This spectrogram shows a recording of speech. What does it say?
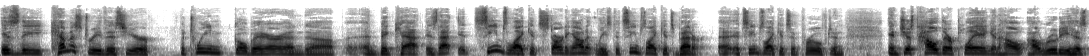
Is the chemistry this year between Gobert and uh, and Big Cat? Is that it? Seems like it's starting out at least. It seems like it's better. Uh, it seems like it's improved, and and just how they're playing and how how Rudy has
